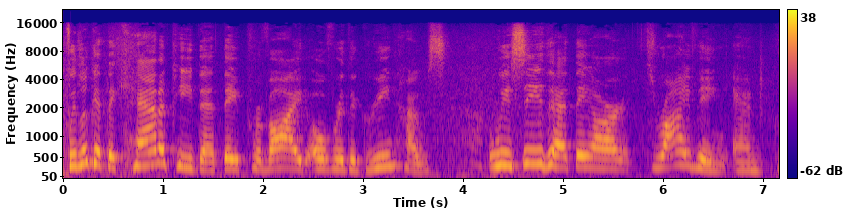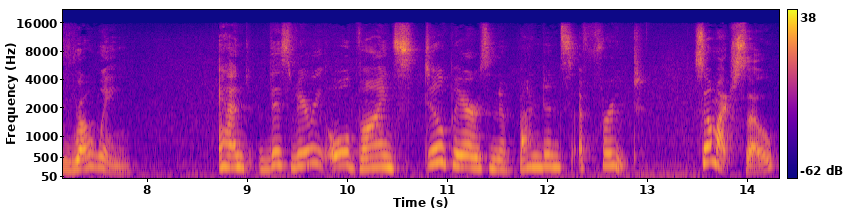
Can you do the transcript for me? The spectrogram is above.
If we look at the canopy that they provide over the greenhouse, we see that they are thriving and growing. And this very old vine still bears an abundance of fruit. So much so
